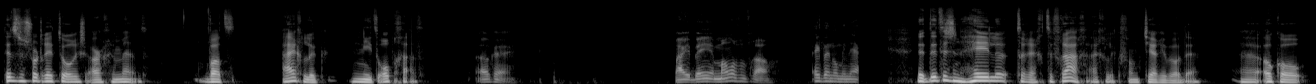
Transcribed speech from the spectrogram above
dit is een soort retorisch argument, wat eigenlijk niet opgaat. Oké. Maar ben je een man of een vrouw? Ik ben non-binair. Dit dit is een hele terechte vraag eigenlijk van Thierry Baudet. Eh, ook al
